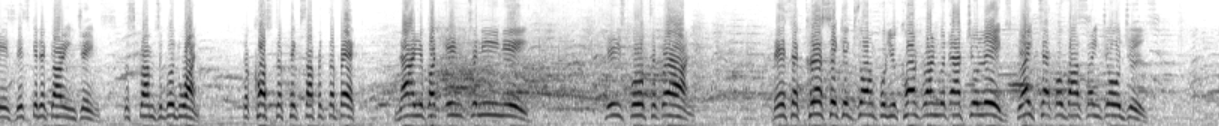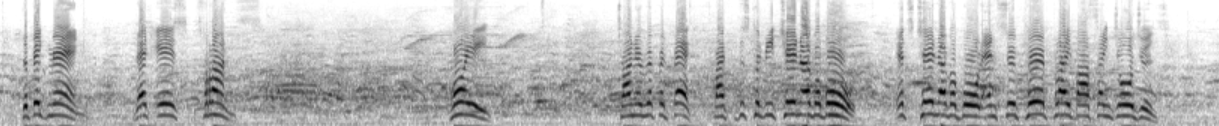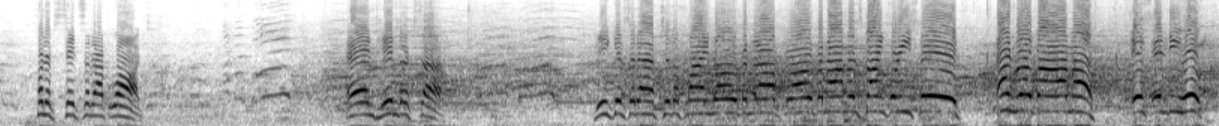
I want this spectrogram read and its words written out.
Let's get it going, gents. The scrum's a good one. The Costa picks up at the back. Now you've got Antonini. He's brought to ground. There's a classic example. You can't run without your legs. Great tackle by St. George's. The big man. That is Franz. Hoy. Trying to rip it back. But this could be turnover ball. It's turnover ball and superb play by St. George's. Phillips sets it out wide. And Hendrickse. He gives it out to the flying Robanama. is going for his third. And Robanama is in the hook.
